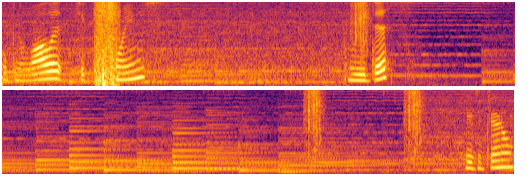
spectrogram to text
Open the wallet, take the coins. Read this. Here's a journal.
